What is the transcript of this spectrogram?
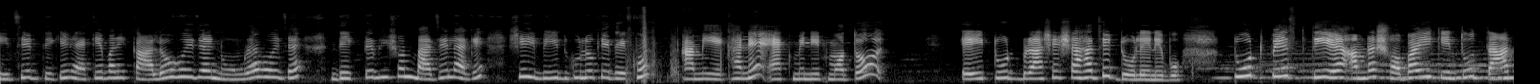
নিচের দিকের একেবারে কালো হয়ে যায়, নোংরা হয়ে যায়, দেখতে ভীষণ বাজে লাগে। সেই বিটগুলোকে দেখুন, আমি এখানে এক মিনিট মতো এই টুথব্রাশের সাহায্যে ডলে নেব। টুথপেস্ট দিয়ে আমরা সবাই কিন্তু দাঁত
